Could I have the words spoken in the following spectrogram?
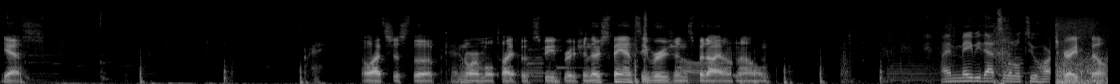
Yes. Okay. Well, that's just the Okay. normal type of speed bridging. There's fancy versions, but I don't know 'em. And maybe that's a little too hard. Great, Phil.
